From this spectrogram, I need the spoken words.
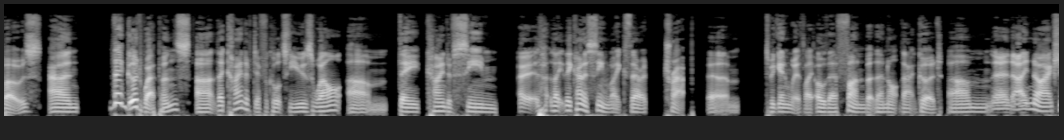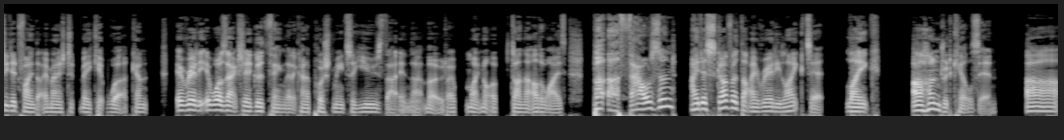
bows, and they're good weapons. Uh, they're kind of difficult to use well. Um, they kind of seem uh, like they kind of seem like they're a trap um, to begin with. Like, oh, they're fun, but they're not that good. Um, and I know I actually did find that I managed to make it work, and it really it was actually a good thing that it kind of pushed me to use that in that mode. I might not have done that otherwise. But a thousand, I discovered that I really liked it. Like a hundred kills in, uh,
